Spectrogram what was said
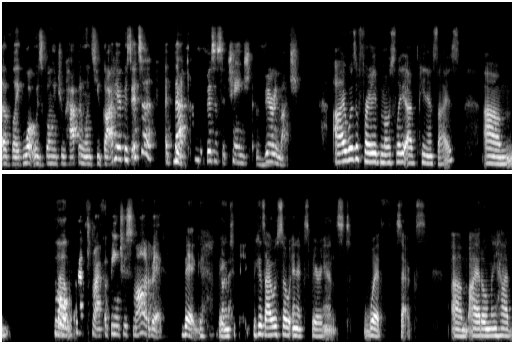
of like what was going to happen once you got here? Because it's a at that yeah. time the business had changed very much. I was afraid mostly of penis size. Um that track of being too small or big. Big, being okay. too big because I was so inexperienced with sex. Um, I had only had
